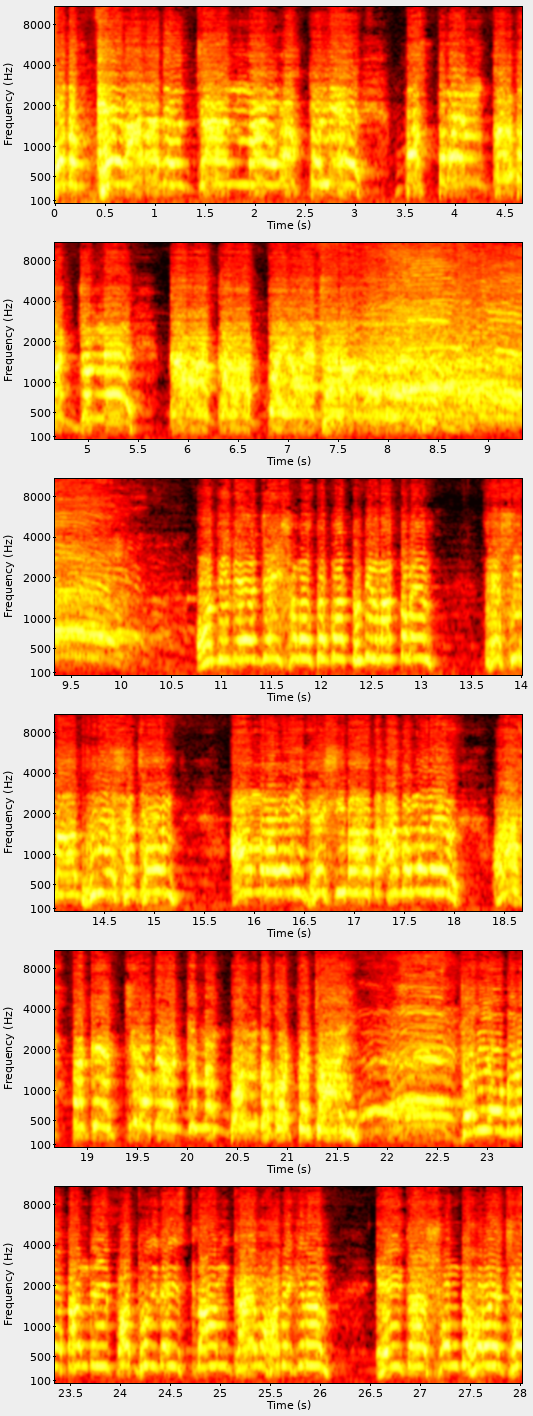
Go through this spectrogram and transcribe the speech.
পদক্ষেপ আমাদের জান, মাল, রক্ত দিয়ে বাস্তবায়ন করবার জন্য কারা কারা তৈরি হয়েছে অতীতে যেই সমস্ত পদ্ধতির মাধ্যমে ফেসিবাদ ফিরে এসেছেন আমরা ওই ফেসিবাদ আগমনের রাস্তাকে চিরদিনের জন্য বন্ধ করতে চাই। যদিও গণতান্ত্রিক পদ্ধতিতে ইসলাম কায়েম হবে কিনা, এইটা সন্দেহ রয়েছে।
